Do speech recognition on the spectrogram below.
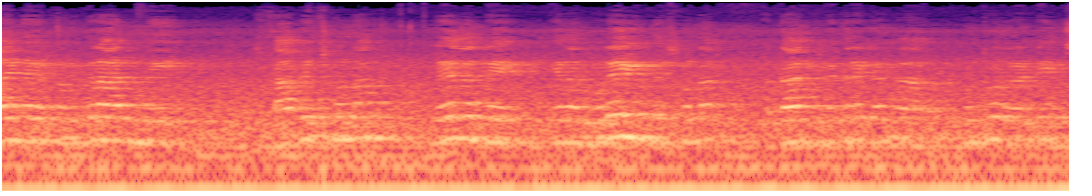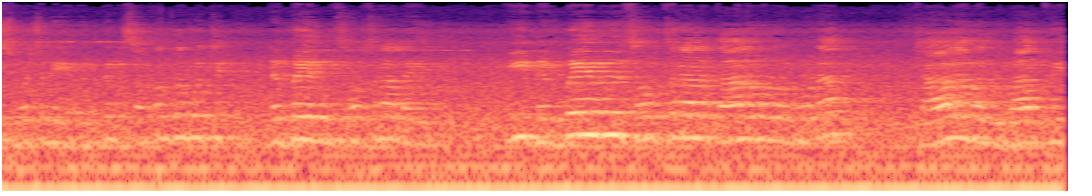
ఆయన యొక్క విగ్రహాన్ని స్థాపించుకున్నా లేదంటే ఏదైనా ఉరేగింపు తెచ్చుకున్నా దానికి వ్యతిరేకంగా ఉంటున్నారంటే ఇది శోచనీయం ఎందుకంటే స్వతంత్రం వచ్చి డెబ్బై ఎనిమిది సంవత్సరాలు అయింది. ఈ డెబ్బై ఎనిమిది సంవత్సరాల కాలంలో కూడా చాలామంది మంది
